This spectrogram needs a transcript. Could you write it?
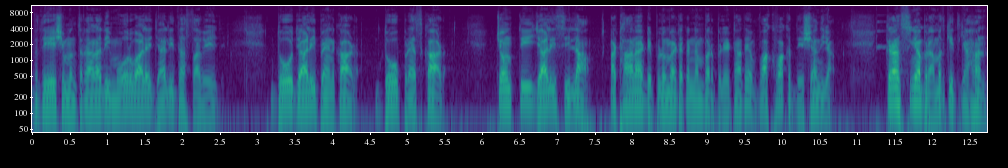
ਵਿਦੇਸ਼ ਮੰਤਰਾਲਾ ਦੀ ਮੋਹਰ ਵਾਲੇ ਜਾਲੀ ਦਸਤਾਵੇਜ਼, ਦੋ ਜਾਲੀ ਪੈਨ ਕਾਰਡ, ਦੋ ਪ੍ਰੈਸ ਕਾਰਡ 34 ਜਾਲੀ ਸੀਲਾਂ 18 ਡਿਪਲੋਮੈਟਿਕ ਨੰਬਰ ਪਲੇਟਾਂ ਤੇ ਵੱਖ-ਵੱਖ ਦੇਸ਼ਾਂ ਦੀਆਂ ਕਰੰਸੀਆਂ ਬਰਾਮਦ ਕੀਤੀਆਂ ਹਨ।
